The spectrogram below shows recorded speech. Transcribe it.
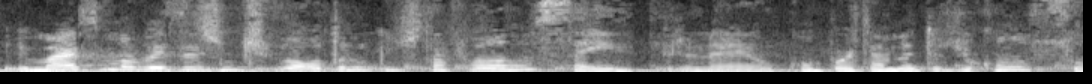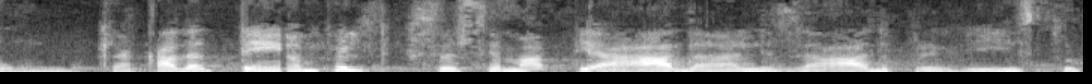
E mais uma vez a gente volta no que a gente está falando sempre, né? O comportamento de consumo, que a cada tempo ele precisa ser mapeado, analisado, previsto.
